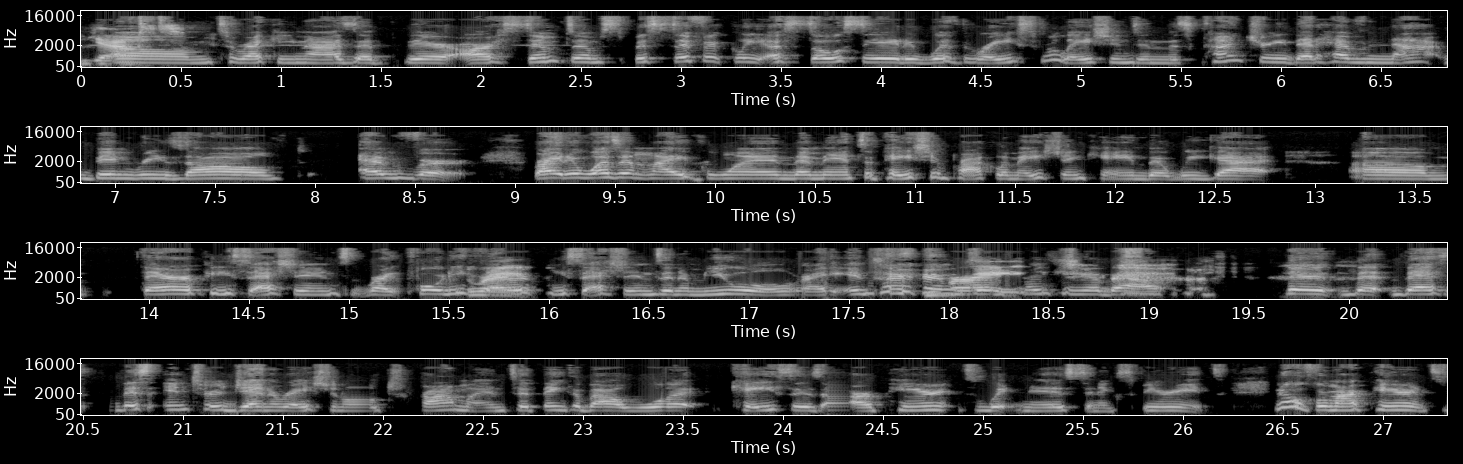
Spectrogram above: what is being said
Yes. Um, to recognize that there are symptoms specifically associated with race relations in this country that have not been resolved ever. Right? It wasn't like when the Emancipation Proclamation came that we got um, therapy sessions, right? 40 right. therapy sessions in a mule, right? In terms right. of thinking about there that, this intergenerational trauma and to think about what cases our parents witness and experience. You know, for my parents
